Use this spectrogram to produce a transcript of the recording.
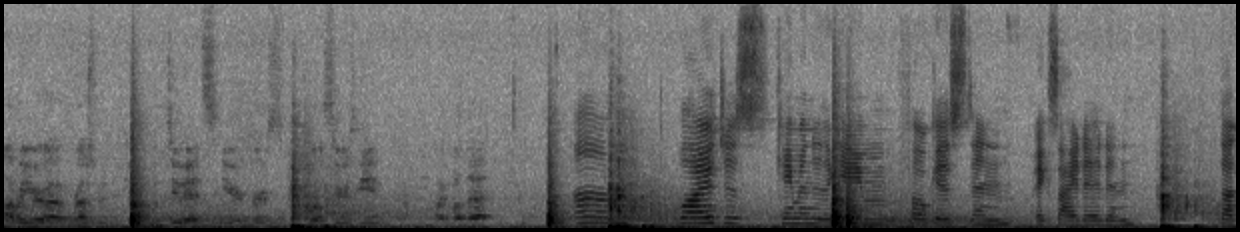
Aubree, you're a freshman with two hits in your first World Series game. Talk about that. Um, well, I just came into the game focused and excited, and that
